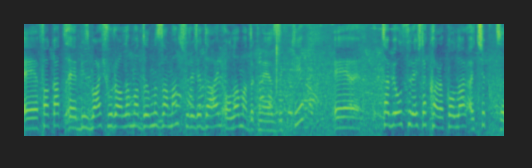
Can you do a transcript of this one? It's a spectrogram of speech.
E, fakat e, biz başvuru alamadığımız zaman sürece dahil olamadık ne yazık ki. E, tabii o süreçte karakollar açıktı.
